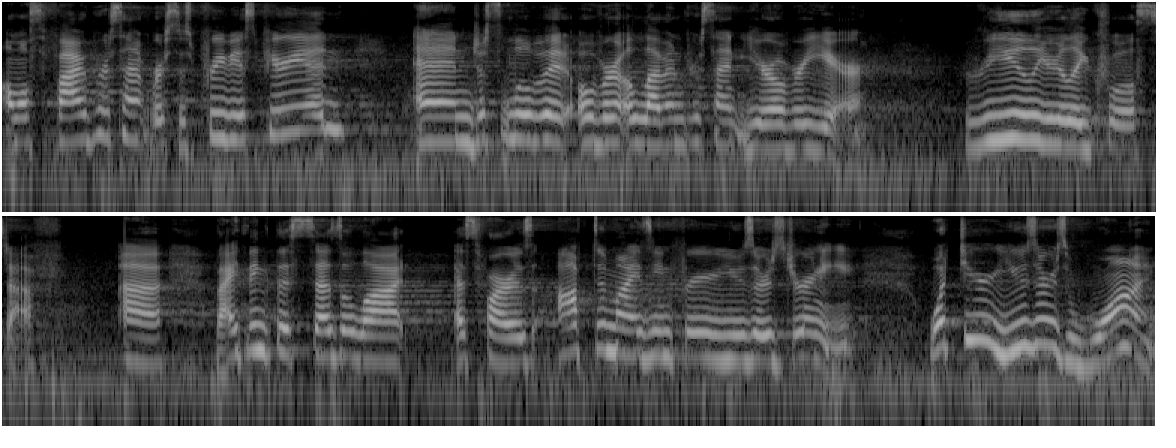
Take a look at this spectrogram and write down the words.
almost 5% versus previous period, and just a little bit over 11% year over year. Really, really cool stuff. Uh, but I think this says a lot as far as optimizing for your user's journey. What do your users want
